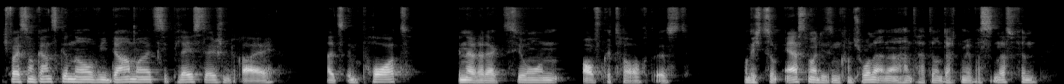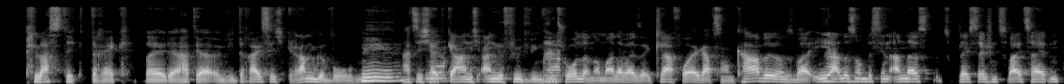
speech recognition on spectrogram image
Ich weiß noch ganz genau, wie damals die PlayStation 3 als Import in der Redaktion aufgetaucht ist und ich zum ersten Mal diesen Controller in der Hand hatte und dachte mir, was ist denn das für ein Plastikdreck, weil der hat ja irgendwie 30 Gramm gewogen. Mhm. Hat sich ja. halt gar nicht angefühlt wie ein Ja. Controller. Normalerweise, klar, vorher gab es noch ein Kabel und es war eh Ja. alles noch ein bisschen anders zu PlayStation 2 Zeiten.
